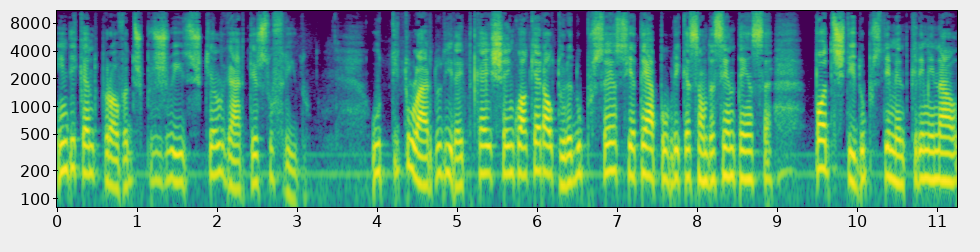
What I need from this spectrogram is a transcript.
indicando prova dos prejuízos que alegar ter sofrido. O titular do direito de queixa, em qualquer altura do processo e até à publicação da sentença, pode desistir do procedimento criminal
